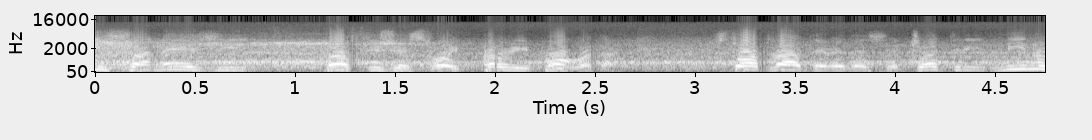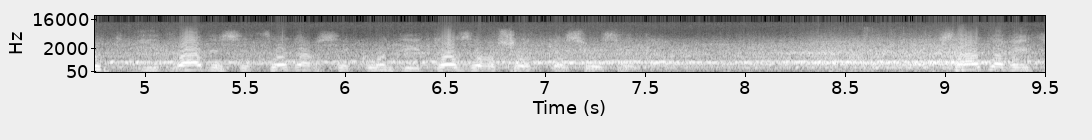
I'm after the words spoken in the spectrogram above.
I Sanezi postiže svoj prvi pogodak. 102-94, minut i 27 sekundi do završetka susreta. Sada već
